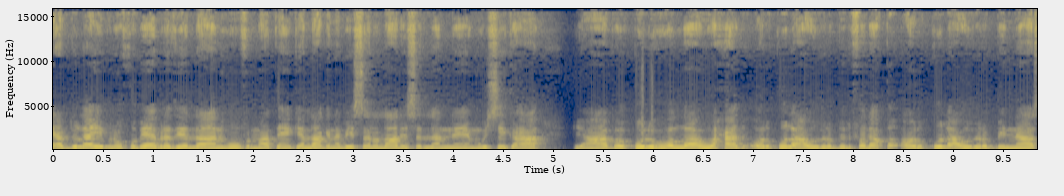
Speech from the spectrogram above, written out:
عبداللہ ابن خبیب رضی اللہ عنہ فرماتے ہیں کہ اللہ کے نبی صلی اللہ علیہ وسلم نے مجھ سے کہا کہ آپ قل هو اللہ وحد اور قل اعوذ رب الفلق اور قل اعوذ رب الناس۔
